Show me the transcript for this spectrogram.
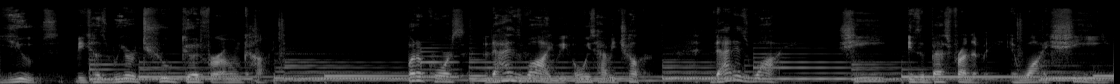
used because we are too good for our own kind. But of course, that is why we always have each other. That is why she is a best friend of me and why she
